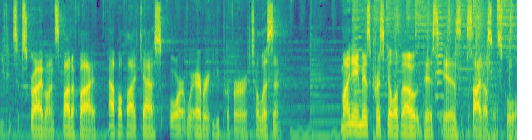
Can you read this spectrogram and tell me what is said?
You can subscribe on Spotify, Apple Podcasts, or wherever you prefer to listen. My name is Chris Guillebeau. This is Side Hustle School.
